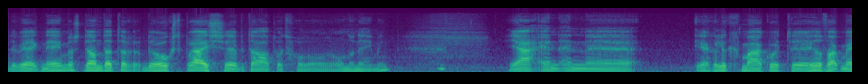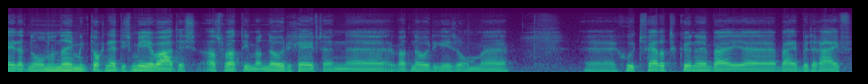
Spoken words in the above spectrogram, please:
de werknemers, dan dat er de hoogste prijs betaald wordt voor een onderneming. Ja, en, en uh, ja, gelukkig maken we het uh, heel vaak mee dat een onderneming toch net iets meer waard is als wat iemand nodig heeft en uh, wat nodig is om goed verder te kunnen bij, bij het bedrijf.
